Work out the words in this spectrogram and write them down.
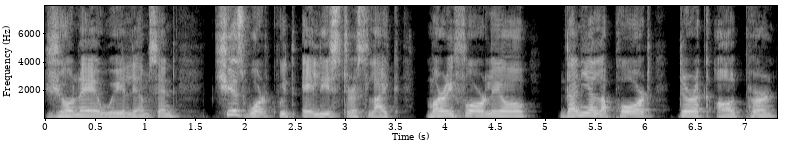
Jonee Williams and she has worked with A-listers like Marie Forleo, Danielle LaPorte, Derek Halpern.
